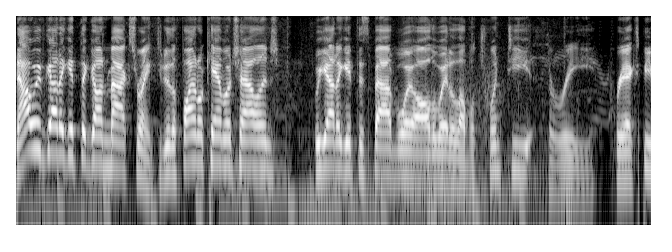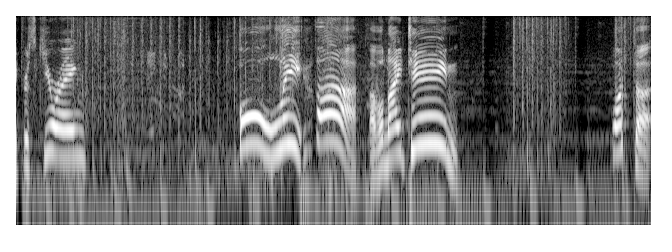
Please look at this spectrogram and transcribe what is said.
Now we've got to get the gun max rank to do the final camo challenge. We got to get this bad boy all the way to level 23. Free XP for securing. Holy! Ah! Level 19! What the?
